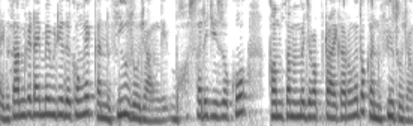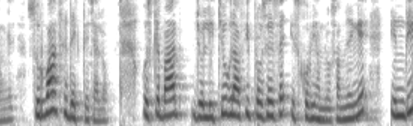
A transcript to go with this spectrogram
एग्ज़ाम के टाइम में वीडियो देखोगे कन्फ्यूज़ हो जाओगे। बहुत सारी चीज़ों को कम समय में जब आप ट्राई करोगे तो कन्फ्यूज़ हो जाओगे। शुरुआत से देखते चलो। उसके बाद जो लिथियोग्राफी प्रोसेस है, इसको भी हम लोग समझेंगे। इन दी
